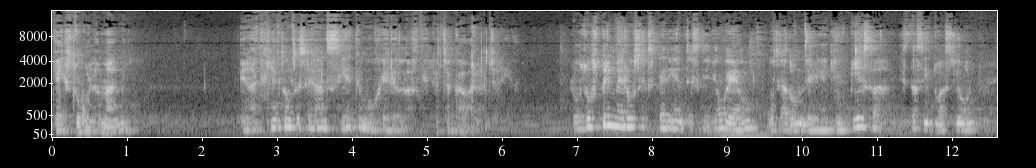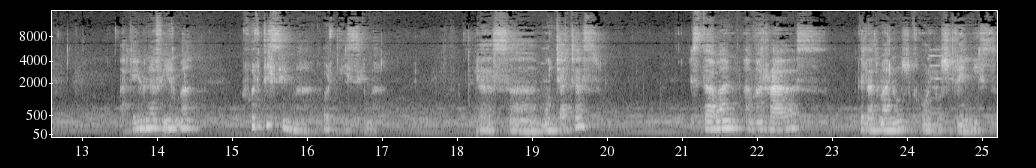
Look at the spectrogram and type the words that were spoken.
que ahí estuvo la mano. En aquel entonces eran siete mujeres las que le achacaban a Sharif. Los dos primeros expedientes que yo veo, o sea, donde empieza esta situación, aquí hay una firma fuertísima, fuertísima. Las uh, muchachas estaban amarradas de las manos con los tenis.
